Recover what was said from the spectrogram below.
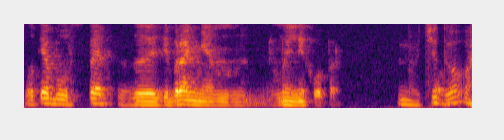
От я був спец з зібранням мильних опер. Ну, чудово.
